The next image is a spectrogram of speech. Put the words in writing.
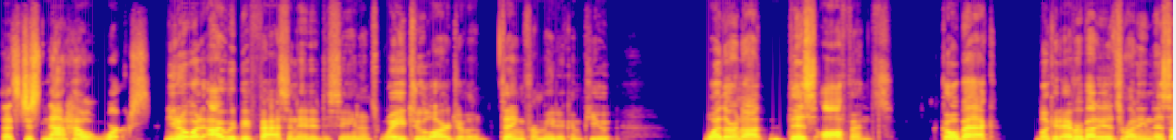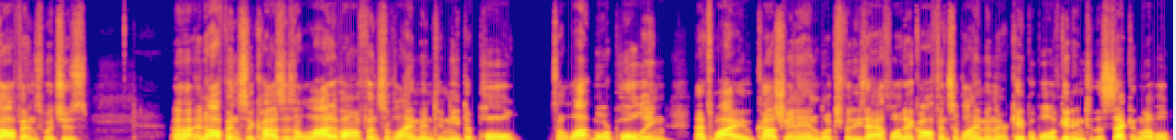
That's just not how it works. You know what I would be fascinated to see, and it's way too large of a thing for me to compute, whether or not this offense, go back, look at everybody that's running this offense, which is uh, an offense that causes a lot of offensive linemen to need to pull. It's a lot more pulling. That's why Shanahan looks for these athletic offensive linemen that are capable of getting to the second level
